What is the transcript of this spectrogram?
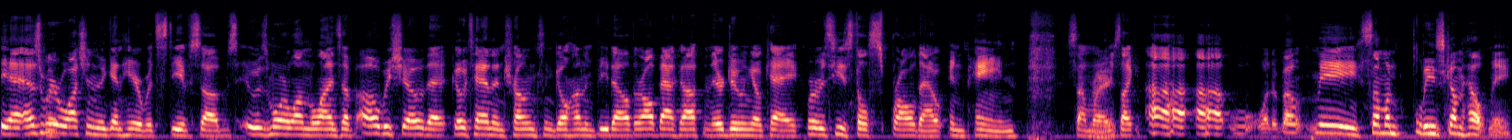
Yeah, as we were watching it again here with Steve subs, it was more along the lines of, "Oh, we show that Goten and Trunks and Gohan and Videl, they're all back up and they're doing okay," whereas he's still sprawled out in pain somewhere. Right. He's like, "Uh, uh, what about me? Someone please come help me."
